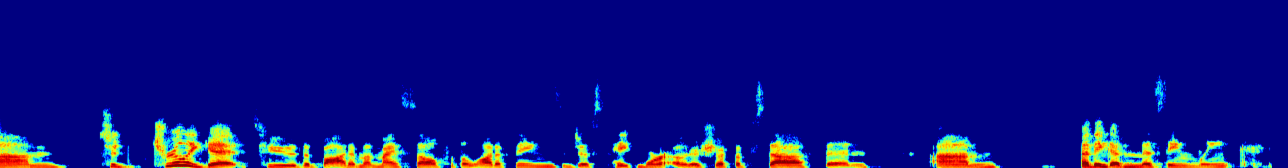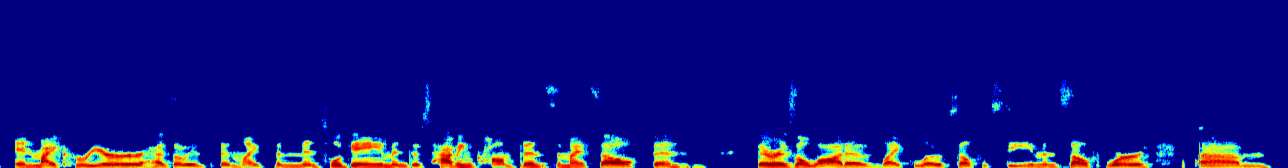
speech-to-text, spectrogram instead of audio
um, to truly get to the bottom of myself with a lot of things and just take more ownership of stuff and um, I think a missing link in my career has always been like the mental game and just having confidence in myself. And mm-hmm. there is a lot of like low self esteem and self worth. Um,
